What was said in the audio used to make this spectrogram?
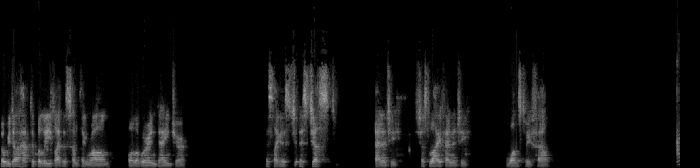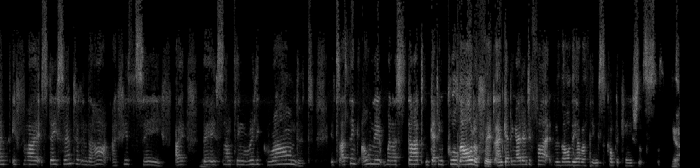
but we don't have to believe like there's something wrong or that we're in danger. It's like it's it's just energy. It's just life energy wants to be felt. And if i stay centered in the heart i feel safe i there is something really grounded it's i think only when i start getting pulled out of it and getting identified with all the other things complications Yeah.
